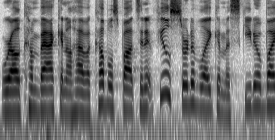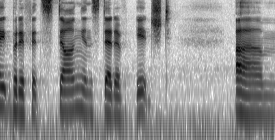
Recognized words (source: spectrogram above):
where I'll come back and I'll have a couple spots, and it feels sort of like a mosquito bite, but if it's stung instead of itched. Um,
